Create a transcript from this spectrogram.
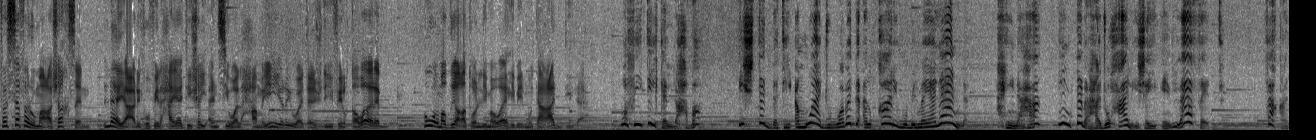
فالسفر مع شخص لا يعرف في الحياة شيئا سوى الحمير وتجديف القوارب هو مضيعة لمواهب متعددة. وفي تلك اللحظة اشتدت الأمواج وبدأ القارب بالميلان. حينها انتبه جحا لشيء لافت. فقد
